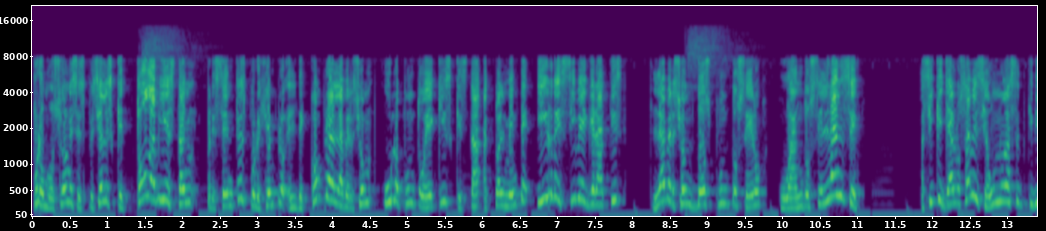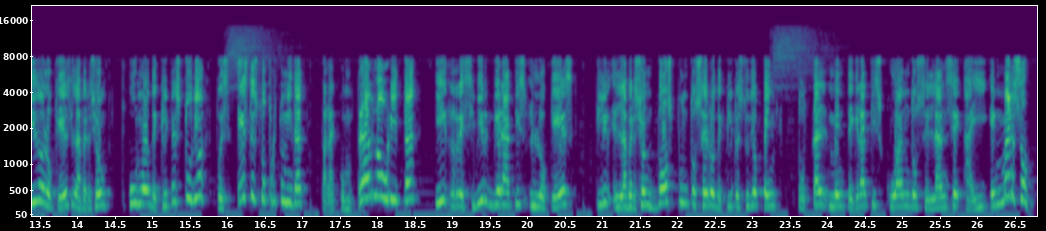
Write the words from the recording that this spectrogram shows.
promociones especiales que todavía están presentes, por ejemplo el de compra de la versión 1.x que está actualmente y recibe gratis la versión 2.0 cuando se lance. Así que ya lo sabes, si aún no has adquirido lo que es la versión 1 de Clip Studio, pues esta es tu oportunidad para comprarlo ahorita y recibir gratis lo que es la versión 2.0 de Clip Studio Paint totalmente gratis cuando se lance ahí en marzo.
